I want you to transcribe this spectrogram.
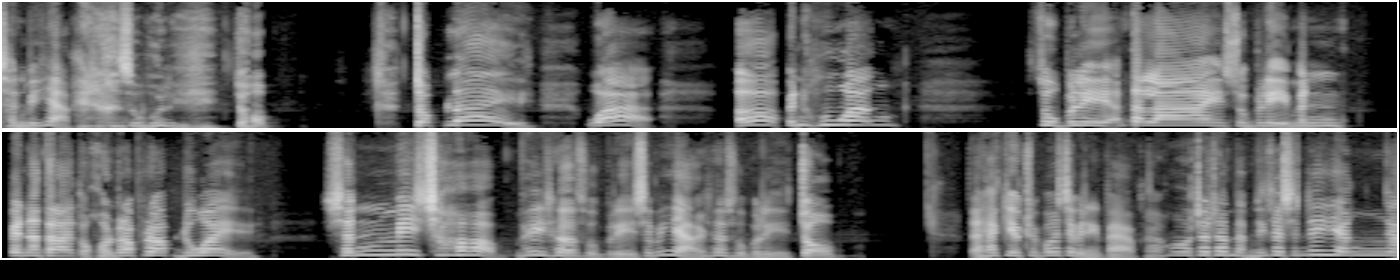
ฉันไม่อยากให้เธอสูบบุหรี่ จบ จบเลย ว่า เออ เป็นห่วงสูบบุหรี่อันตรายสูบบุหรี่มัน เป็นอันตรายต่อคนรอบๆด้วย ฉันไม่ชอบให้เธอสูบบุหรี่ฉันไม่อยากให้เธอสูบบุหรี่จบ แต่ถ้ากิลทริปก็จะเป็นอีกแบบค่ะโอ้เธอทำแบบนี้กับฉันได้ยังไง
